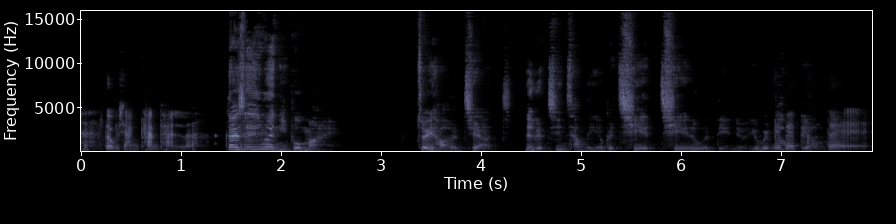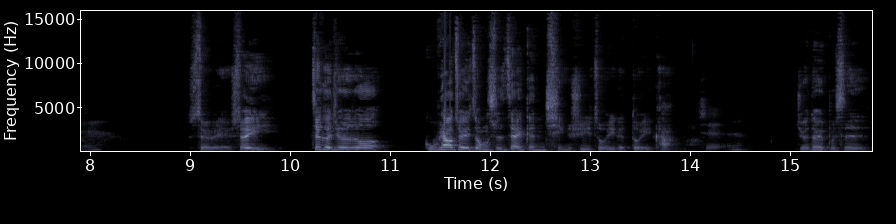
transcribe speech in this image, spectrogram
都不想看盘了。但是因为你不买。最好的价，那个进场点又被切切入的点又又被跑掉了，对，对不对？所以这个就是说，股票最终是在跟情绪做一个对抗嘛，是，绝对不是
